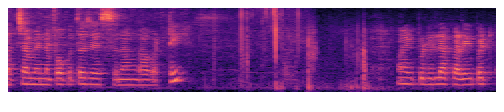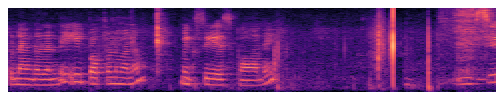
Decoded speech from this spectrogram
అచ్చం మినపప్పుతో చేస్తున్నాం కాబట్టి. ఇప్పుడు ఇలా కడిగి పెట్టుకున్నాం కదండి. ఈ పప్పును మనం మిక్సీ చేసుకోవాలి మిక్సీ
